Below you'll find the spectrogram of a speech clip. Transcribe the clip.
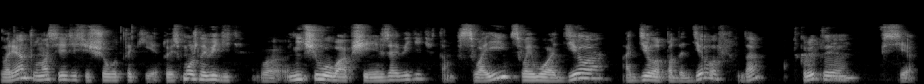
Варианты у нас есть здесь еще вот такие. То есть можно видеть, ничего вообще нельзя видеть, там свои, своего отдела, отдела под отделов, да, открытые mm-hmm. все.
